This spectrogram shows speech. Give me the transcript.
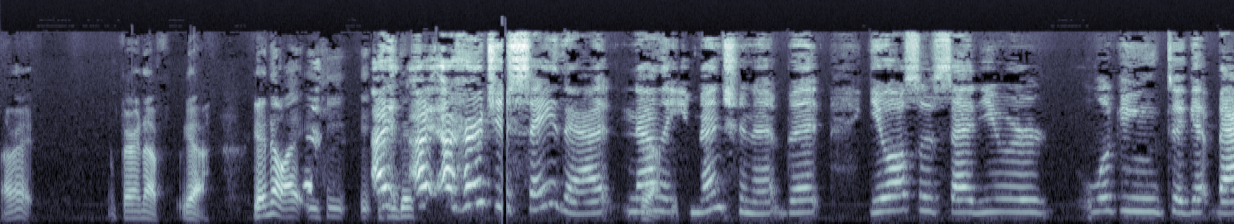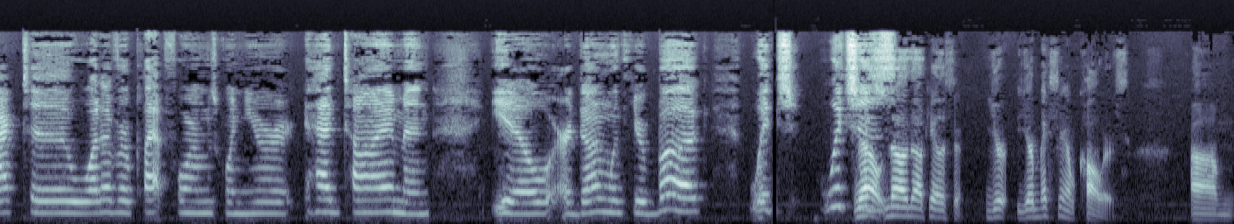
all right, fair enough. Yeah, yeah. No, I he he, I. I I heard you say that now Yeah. that you mention it, but you also said you were looking to get back to whatever platforms when you're had time and you know are done with your book, which which No, is no, no. No, okay, listen. You're you're mixing up callers. Um,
